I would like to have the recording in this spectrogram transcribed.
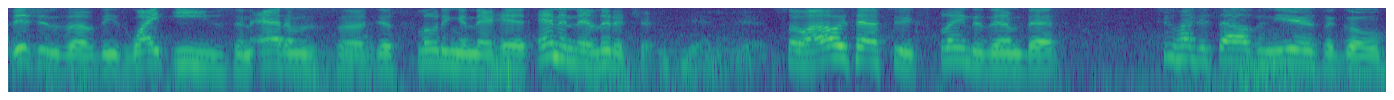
visions of these white Eves and Adams uh, just floating in their head and in their literature. Yes, yes. So I always have to explain to them that 200,000 years ago,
